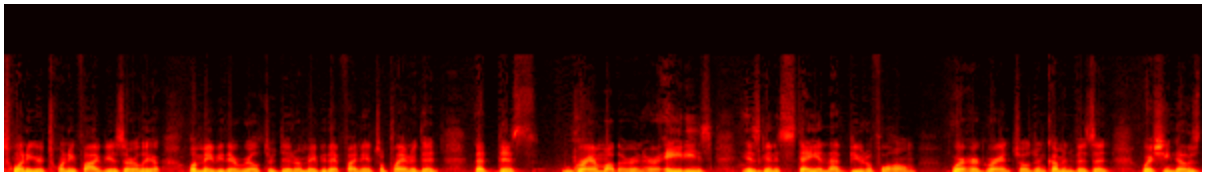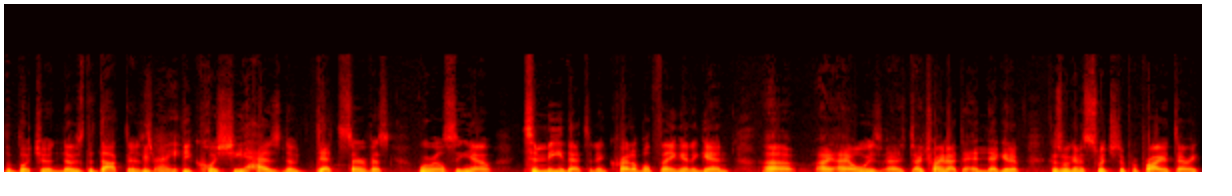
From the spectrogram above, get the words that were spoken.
20 or 25 years earlier, or maybe their realtor did, or maybe their financial planner did, that this grandmother in her 80s is going to stay in that beautiful home where her grandchildren come and visit, where she knows the butcher, knows the doctors, right. because she has no debt service. Where else, you know, to me, that's an incredible thing. And again, uh, I, I always, I, I try not to end negative because we're going to switch to proprietary.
